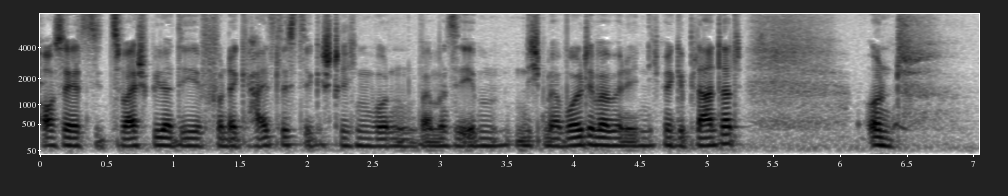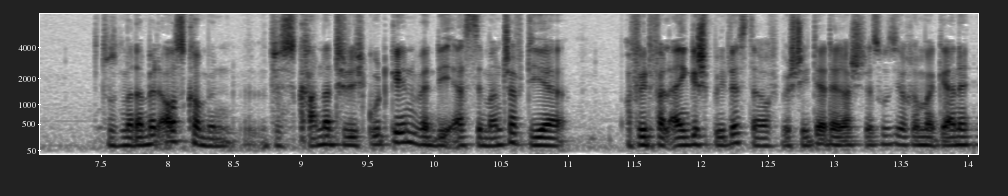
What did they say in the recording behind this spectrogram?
Außer jetzt die zwei Spieler, die von der Gehaltsliste gestrichen wurden, weil man sie eben nicht mehr wollte, weil man die nicht mehr geplant hat. Und jetzt muss man damit auskommen. Das kann natürlich gut gehen, wenn die erste Mannschaft, die ja auf jeden Fall eingespielt ist, darauf besteht ja der Rashid Susi auch immer gerne,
